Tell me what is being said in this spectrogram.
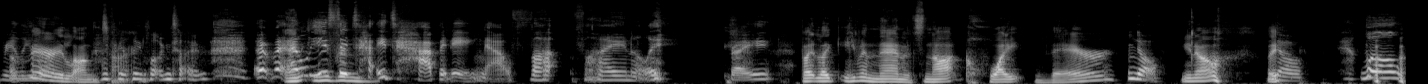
Really a very long, a time. really long time. But And at least it's even- ha- it's happening now. Fi- finally, right? But like even then, it's not quite there. No, You know, Like- no. Well,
